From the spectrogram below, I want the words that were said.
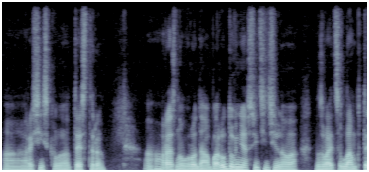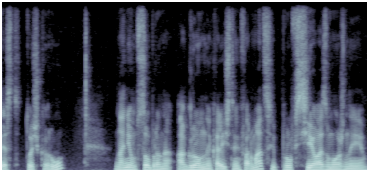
а, российского тестера а, разного рода оборудования осветительного, называется lamptest.ru. На нем собрано огромное количество информации про все возможные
